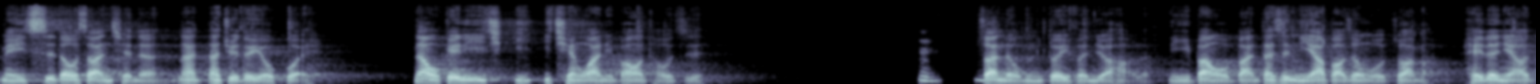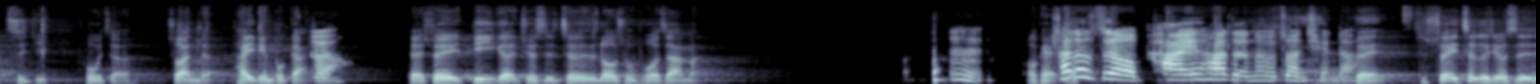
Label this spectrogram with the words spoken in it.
每次都赚钱的，那那绝对有鬼。那我给你一一一千万，你帮我投资，嗯，赚的我们对分就好了，你一半我半，但是你要保证我赚嘛，赔的你要自己负责，赚的他一定不敢。对啊，对，所以第一个就是这是露出破绽嘛，嗯，OK，他就只有拍他的那个赚钱的啊，对，所以这个就是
